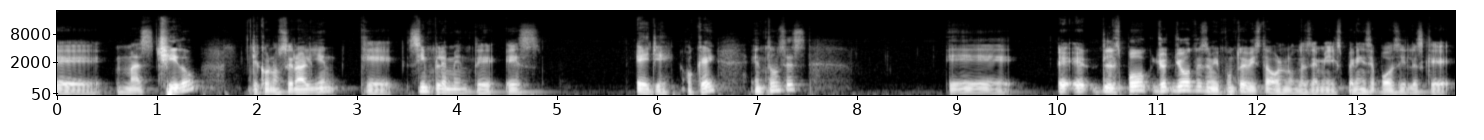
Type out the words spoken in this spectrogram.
eh, más chido que conocer a alguien que simplemente es ella, ¿ok? Entonces, eh, eh, les puedo, yo, yo, desde mi punto de vista, o no, desde mi experiencia, puedo decirles que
